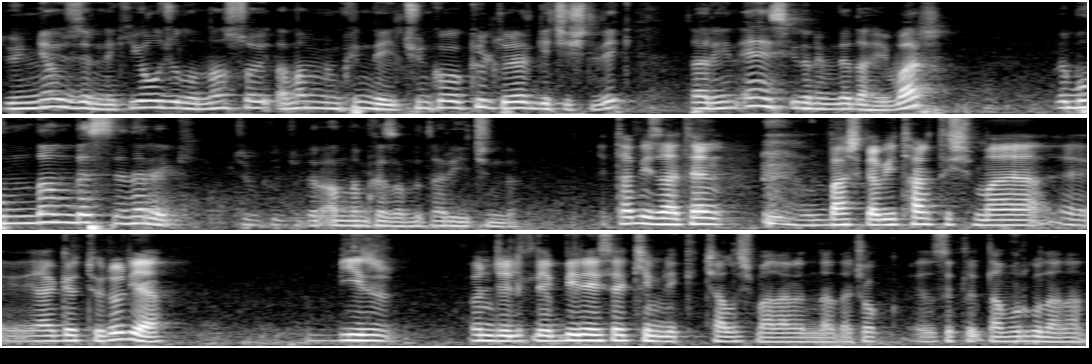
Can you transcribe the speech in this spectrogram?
dünya üzerindeki yolculuğundan soyutlaman mümkün değil. Çünkü o kültürel geçişlilik tarihin en eski döneminde dahi var ve bundan beslenerek tüm kültürler anlam kazandı tarih içinde. E, tabii zaten başka bir tartışmaya e, götürür ya bir öncelikle bireysel kimlik çalışmalarında da çok e, sıklıkla vurgulanan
